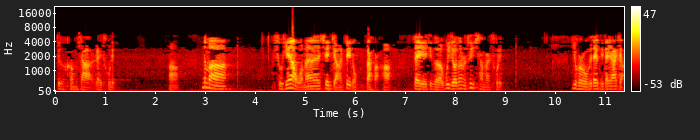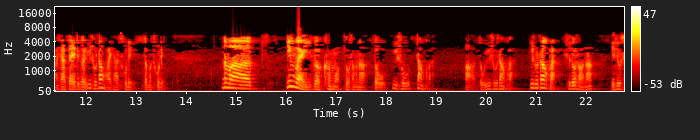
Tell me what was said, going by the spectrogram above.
这个科目下来处理。啊，那么首先啊，我们先讲这种办法啊，在这个未交增值税下面处理。一会儿我会再给大家讲一下，在这个预收账款下处理怎么处理。那么另外一个科目走什么呢？走预收账款啊，走预收账款。预收账款是多少呢？也就是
